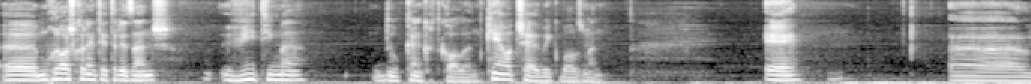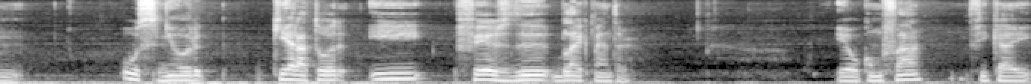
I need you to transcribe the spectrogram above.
uh, morreu aos 43 anos, vítima do cancro de cólon. Quem é o Chadwick Boseman? É o senhor que era ator e fez de Black Panther. Eu, como fã, fiquei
